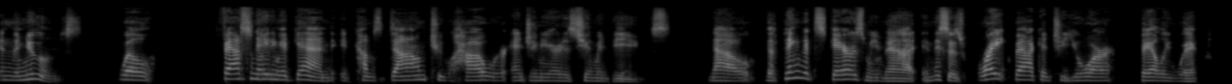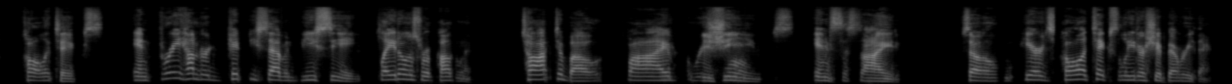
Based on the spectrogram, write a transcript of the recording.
in the news. Well, fascinating again, it comes down to how we're engineered as human beings. Now, the thing that scares me, Matt, and this is right back into your bailiwick politics, in 357 BC, Plato's Republic talked about five regimes in society. So here's politics, leadership, everything.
